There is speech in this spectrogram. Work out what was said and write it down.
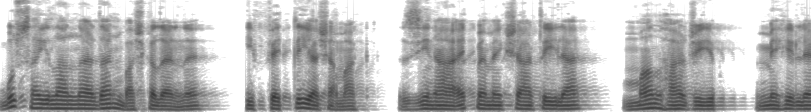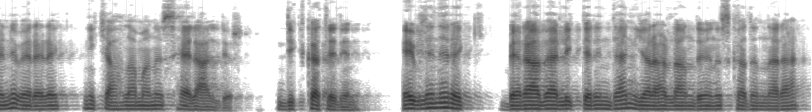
Bu sayılanlardan başkalarını iffetli yaşamak, zina etmemek şartıyla mal harcayıp mehirlerini vererek nikahlamanız helaldir. Dikkat edin. Evlenerek beraberliklerinden yararlandığınız kadınlara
